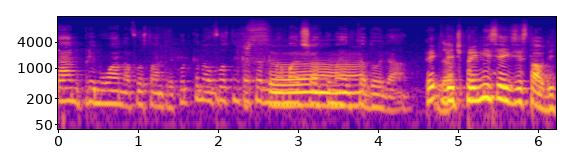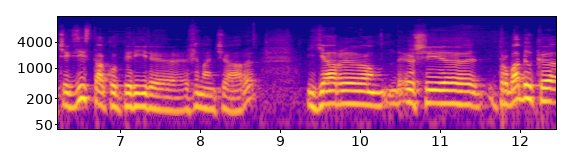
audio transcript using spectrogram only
ani, primul an a fost anul trecut, când au fost încasările mai mari și acum e al doilea an. Da. Deci premise existau. Deci există acoperire financiară. Iar și probabil că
